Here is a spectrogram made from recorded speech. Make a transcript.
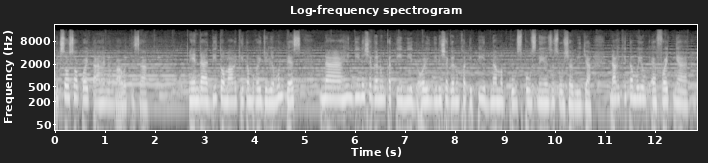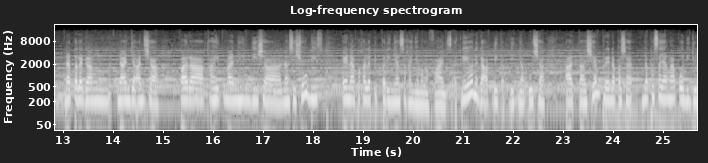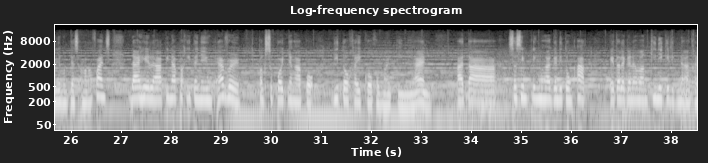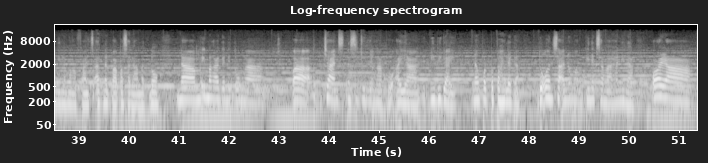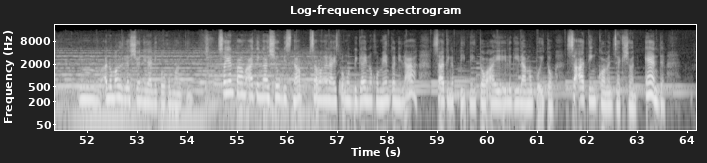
nagsosuportahan ng bawat isa. And uh, dito makikita mo kay Julia Montes na hindi na siya ganun katimid or hindi na siya ganun katipid na mag-post-post ngayon sa social media. Nakikita mo yung effort niya na talagang nandyan siya para kahit man hindi siya nasa showbiz, eh napakalapit pa rin niya sa kanya mga fans. At ngayon, nag-update-update nga po siya at uh, syempre, napasya, napasaya nga po ni Julia Montes ang mga fans dahil uh, pinapakita niya yung ever pag-support niya nga po dito kay Coco Martin yan. At uh, sa simpleng mga ganitong act, eh talaga namang kinikilig na ang kanilang mga fans at nagpapasalamat no na may mga ganitong uh, pa chance na si Julia nga po ay uh, nagbibigay ng pagpapahalaga doon sa anumang pinagsamahan nila or uh, um, anumang relasyon nila ni Coco Martin. So yan pa ang ating uh, showbiz snap. Sa mga nais pong magbigay ng komento nila sa ating update na ito ay ilagay lamang po ito sa ating comment section. And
